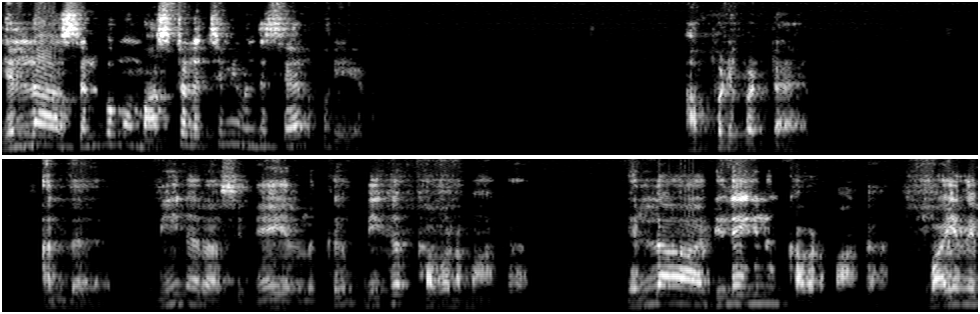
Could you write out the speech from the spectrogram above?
எல்லா செல்வமும் அஷ்டலட்சுமி வந்து சேரக்கூடிய இடம். அப்படிப்பட்ட அந்த மீனராசி நேயர்களுக்கு மிக கவனமாக எல்லா நிலையிலும் கவனமாக வயதை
